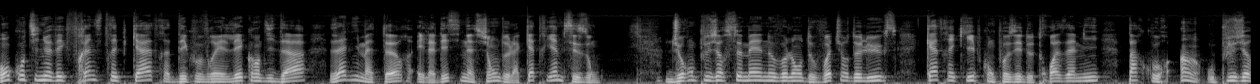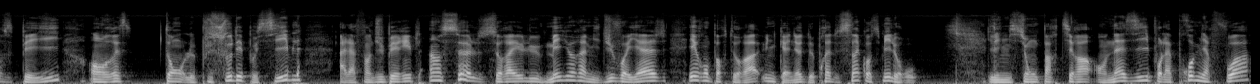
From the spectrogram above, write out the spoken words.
On continue avec Friends Trip 4, découvrez les candidats, l'animateur et la destination de la quatrième saison. Durant plusieurs semaines au volant de voitures de luxe, quatre équipes composées de trois amis parcourent un ou plusieurs pays en restant le plus soudés possible. À la fin du périple, un seul sera élu meilleur ami du voyage et remportera une cagnotte de près de 50 000 euros. L'émission partira en Asie pour la première fois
